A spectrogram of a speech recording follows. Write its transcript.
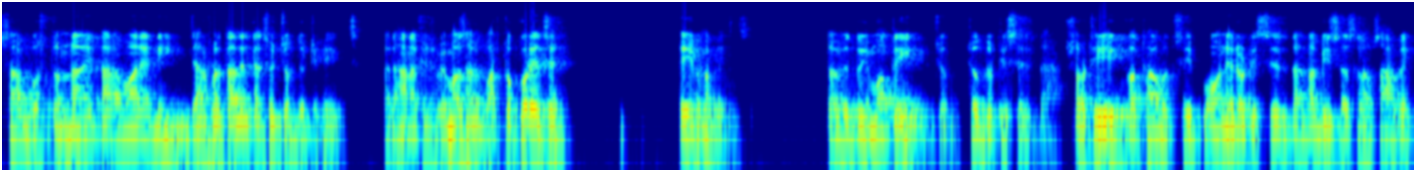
সাব্যস্ত নাই, তারা মানেনি, যার ফলে তাদের কাছে চোদ্দটি হয়ে গেছে। হানাফি সবাই মজাবে পার্থক্য করেছে এইভাবে। তবে দুই মতেই চোদ্দটি সেজদা। সঠিক কথা হচ্ছে পনেরোটি সেজদা নবী সাল্লাম সাহাবাহিক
